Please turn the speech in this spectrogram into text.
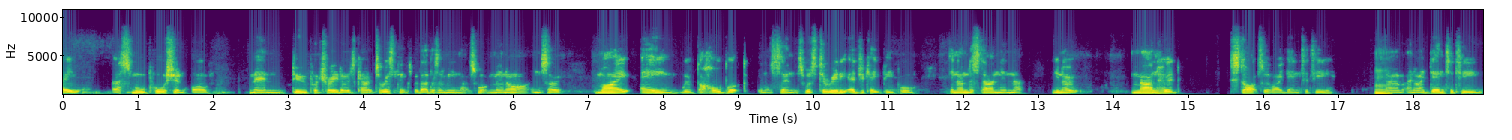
a a small portion of men do portray those characteristics, but that doesn't mean that's what men are. And so, my aim with the whole book, in a sense, was to really educate people in understanding that you know, manhood starts with identity, mm. um, and identity,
